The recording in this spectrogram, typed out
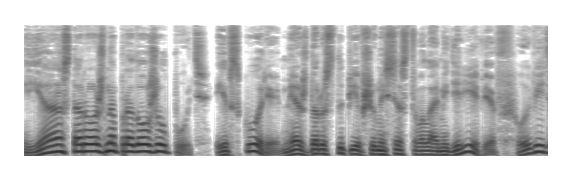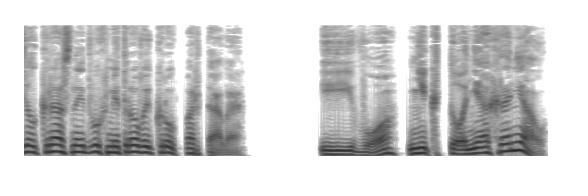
Я осторожно продолжил путь, и вскоре между расступившимися стволами деревьев увидел красный двухметровый круг портала. И его никто не охранял.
